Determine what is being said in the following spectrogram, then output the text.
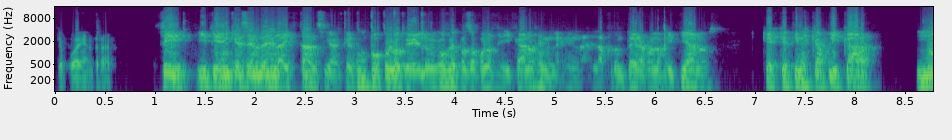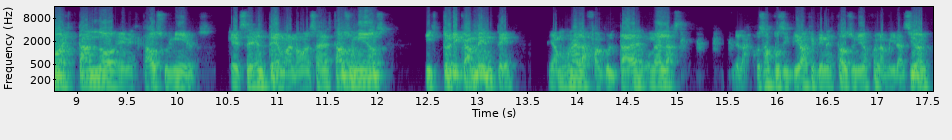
que, pueden entrar. Sí, y tienen que ser desde la distancia, que es un poco lo, que, lo mismo que pasó con los mexicanos en, la, frontera, con los haitianos, que es que tienes que aplicar no estando en Estados Unidos, que ese es el tema, ¿no? O sea, en Estados Unidos, históricamente, digamos, una de las facultades, una de las de las cosas positivas que tiene Estados Unidos con la migración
